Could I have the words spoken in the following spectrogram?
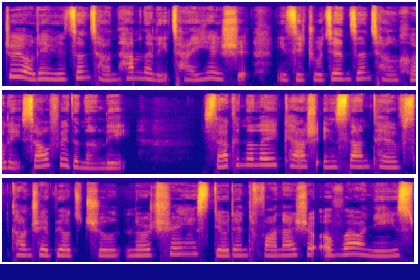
这有利于增强他们的理财意识，以及逐渐增强合理消费的能力。Secondly, cash incentives contribute to nurturing student financial awareness.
